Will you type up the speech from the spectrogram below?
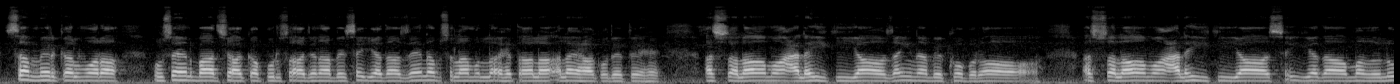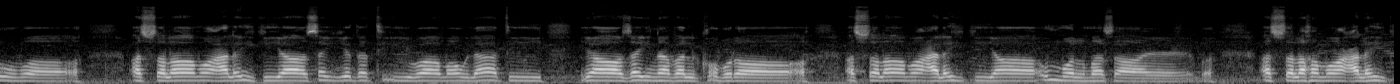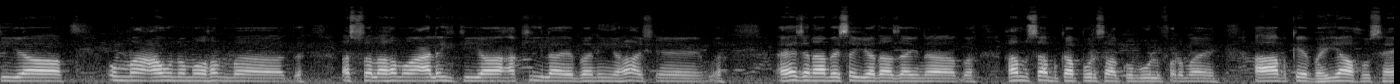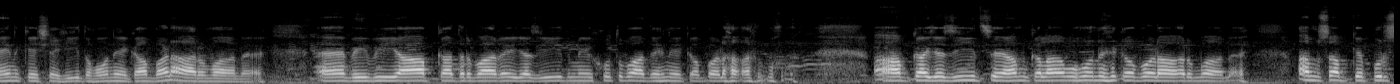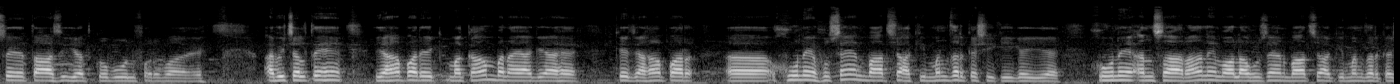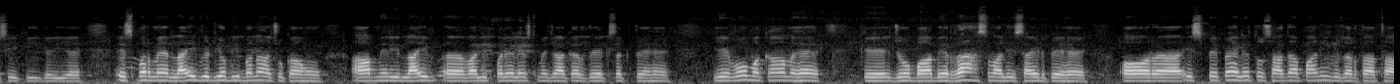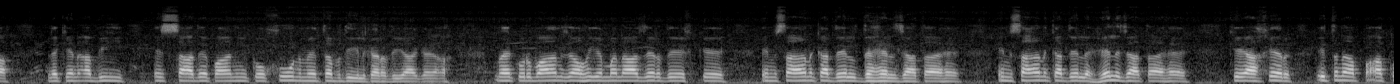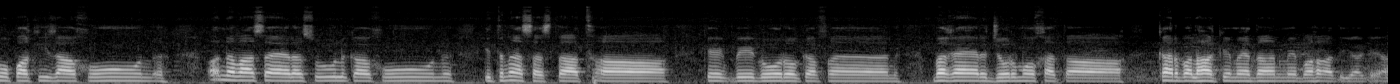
سب میر کل مورا حسین بادشاہ کا پرسہ جناب سیدہ زینب سلام اللہ تعالیٰ علیہ کو دیتے ہیں۔ السلام علیکی یا زینب کبرا السلام علیکی یا سیدہ مظلومہ السلام علیکی یا سیدتی و مولاتی یا زینب الکبرا السلام علیکی یا ام المصائب، السلام علیکی یا ام عون محمد، السلام علیکی یا عقیلہ بنی ہاشم اے جناب سیدہ زینب، ہم سب کا پرسہ قبول فرمائیں۔ آپ کے بھیا حسین کے شہید ہونے کا بڑا ارمان ہے۔ اے بی بی آپ کا دربار یزید میں خطبہ دینے کا بڑا ارمان آپ کا یزید سے ہم کلام ہونے کا بڑا ارمان ہے۔ ہم سب کے پرسے تعزیت قبول فرمائیں۔ ابھی چلتے ہیں۔ یہاں پر ایک مقام بنایا گیا ہے کہ جہاں پر خون حسین بادشاہ کی منظر کشی کی گئی ہے۔ خون انصاران مولا حسین بادشاہ کی منظر کشی کی گئی ہے۔ اس پر میں لائیو ویڈیو بھی بنا چکا ہوں۔ آپ میری لائیو والی پلے لسٹ میں جا کر دیکھ سکتے ہیں۔ یہ وہ مقام ہے کہ جو باب راس والی سائڈ پہ ہے۔ اور اس پہ پہلے تو سادہ پانی گزرتا تھا، لیکن ابھی اس سادے پانی کو خون میں تبدیل کر دیا گیا۔ میں قربان جاؤں یہ مناظر دیکھ کے۔ انسان کا دل دہل جاتا ہے، انسان کا دل ہل جاتا ہے کہ آخر اتنا پاک و پاکیزہ خون، اور نواسہ رسول کا خون اتنا سستا تھا کہ بے گور و کفن، بغیر جرم و خطا کربلا کے میدان میں بہا دیا گیا۔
